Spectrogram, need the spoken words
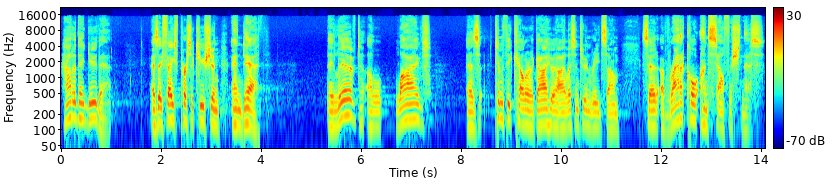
How did they do that? As they faced persecution and death, they lived lives, as Timothy Keller, a guy who I listen to and read some, said, of radical unselfishness.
